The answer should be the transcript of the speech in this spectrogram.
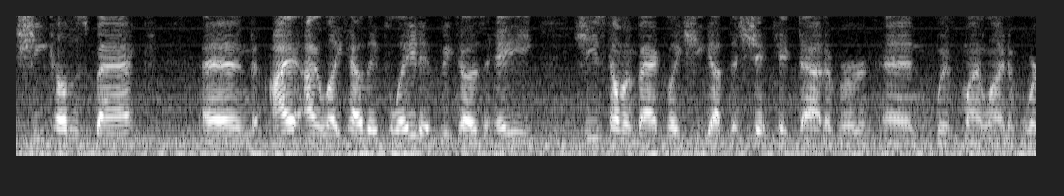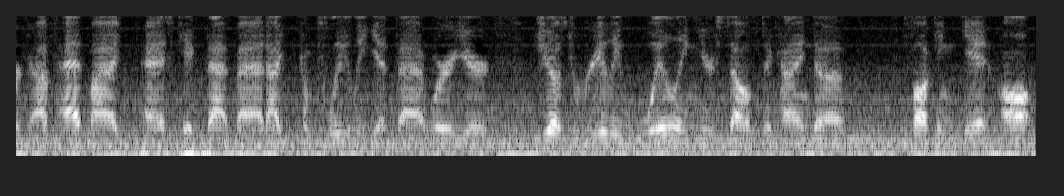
she comes back, and I, I like how they played it because a she's coming back like she got the shit kicked out of her, and with my line of work, I've had my ass kicked that bad. I completely get that where you're just really willing yourself to kind of fucking get up,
